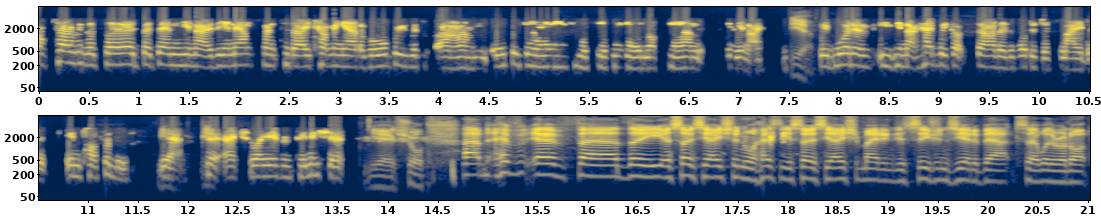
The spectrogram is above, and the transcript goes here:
October the third. But then you know the announcement today coming out of Albury with um, also going into a seven day lockdown. You know, yeah, it would have. You know, had we got started, it would have just made it impossible. Yeah, yeah, to actually even finish it. Yeah, sure. Um, have have uh, the association or has the association made any decisions yet about uh, whether or not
